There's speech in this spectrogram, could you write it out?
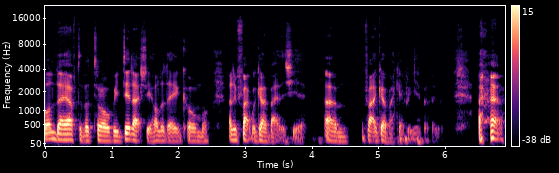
one day after the tour we did actually holiday in Cornwall, and in fact we're going back this year. Um, in fact, I go back every year, but anyway,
